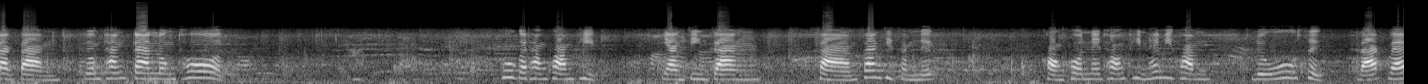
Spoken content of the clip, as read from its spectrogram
ต่างๆ รวมทั้งการลงโทษ ผู้กระทำความผิดอย่างจริงจัง 3. สร้างจิตสำนึกของคนในท้องถิ่นให้มีความรู้สึกรักและ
